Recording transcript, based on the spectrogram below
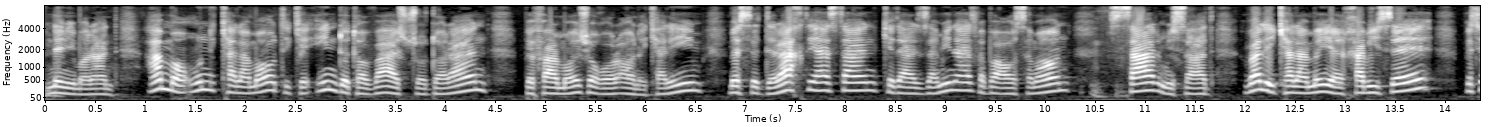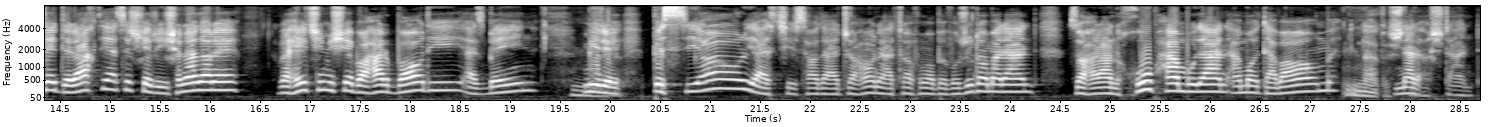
نمیمانند. اما اون کلماتی که این دوتا وجه رو دارند به فرمایش قرآن کریم مثل درختی هستند که در زمین است و به آسمان سر میساد ولی کلمه خبیسه مثل درختی هستش که ریشه نداره. و هیچی میشه؟ با هر بادی از بین میره. بسیاری از چیزها در جهان اطراف ما به وجود آمدند. ظاهرا خوب هم بودند اما دوام نداشت نداشتند.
